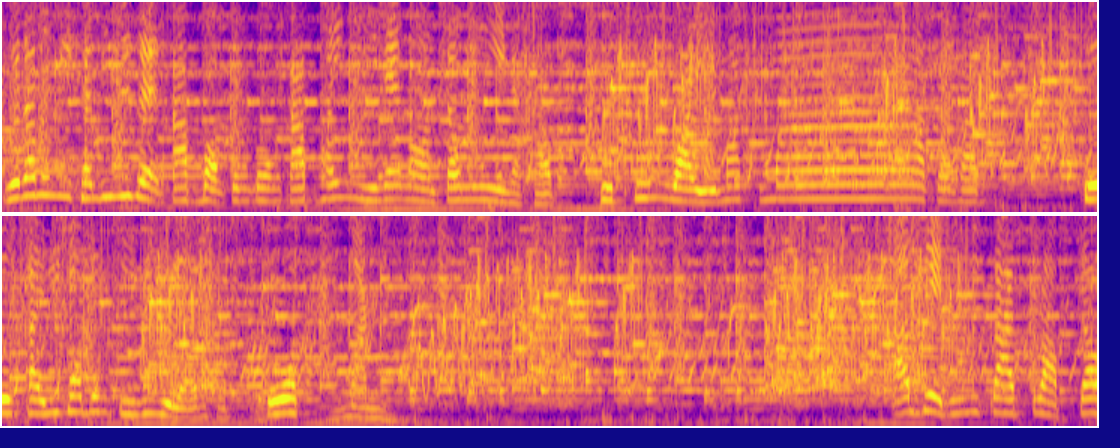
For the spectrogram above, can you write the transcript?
คือถ้าไม่มีแคนดี้พิเศษครับ บอกตรงๆครับ ไม่มีแน่นอนเจ้านี่นะครับ คือพุ่งไวมากๆนะครับคือใครที่ชอบเล่นกีวีอยู่แล้วนะครับโคตรมัน อัปเดตนี้มีการปรับเจ้า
